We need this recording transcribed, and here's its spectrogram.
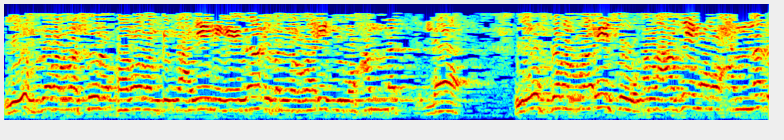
ليصدر الرسول قرارا بتعيينه نائبا للرئيس محمد؟ لا. ليصدر الرئيس العظيم محمد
